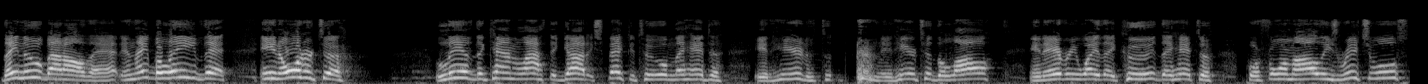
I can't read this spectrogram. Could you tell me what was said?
They knew about all that and they believed that in order to live the kind of life that God expected to them, they had to adhere to, adhere to the law in every way they could. They had to perform all these rituals.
